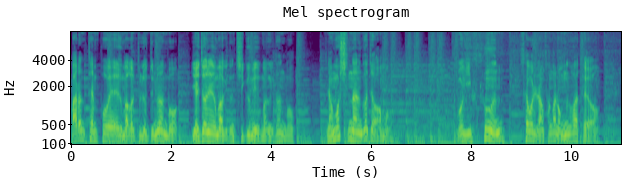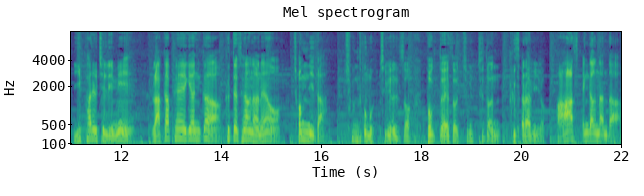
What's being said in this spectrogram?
빠른 템포의 음악을 들려주면 뭐 예전의 음악이든 지금의 음악이든 뭐 그냥 뭐 신나는 거죠. 뭐. 뭐 이 흥은 세월이랑 상관없는 것 같아요. 2817님이 락카페 얘기하니까 그때 생각나네요. 접니다. 춤도 못 추면서 복도에서 춤추던 그 사람이요. 아, 생각난다.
